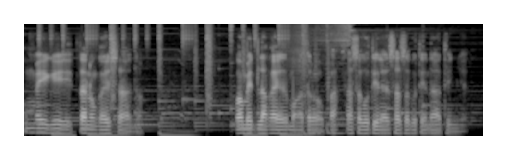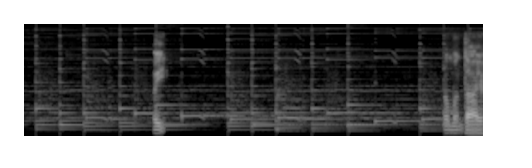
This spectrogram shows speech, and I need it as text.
kung may tanong kayo sa ano, comment lang kayo mga tropa. Sasagutin na, sasagutin natin yan. Naman tayo.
